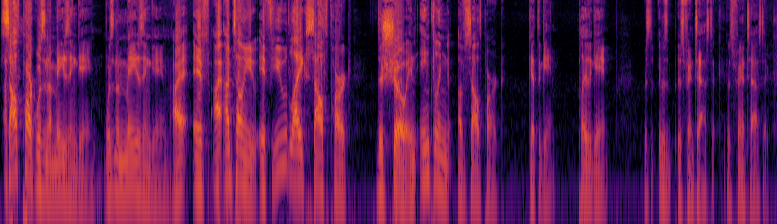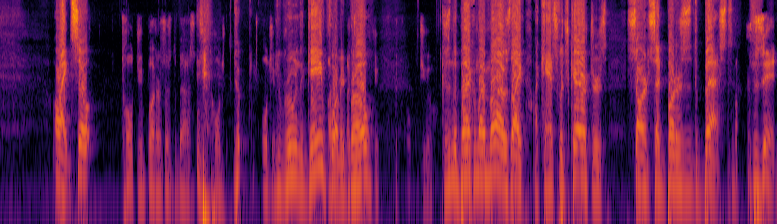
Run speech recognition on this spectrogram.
South Park was an amazing game. Was an amazing game. I if I, I'm telling you, if you like South Park, the show, an inkling of South Park, get the game, play the game. It was it was, it was fantastic. It was fantastic. All right, so Told you Butters was the best. Told you. Told you. you ruined the game for me, bro. you. I told you. Because in the back of my mind, I was like, I can't switch characters. Sarge said Butters is the best. This is it.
